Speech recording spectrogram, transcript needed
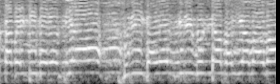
कमेटी बेरसिया श्री गणेश गिरी गुंडा भैया बाबा।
